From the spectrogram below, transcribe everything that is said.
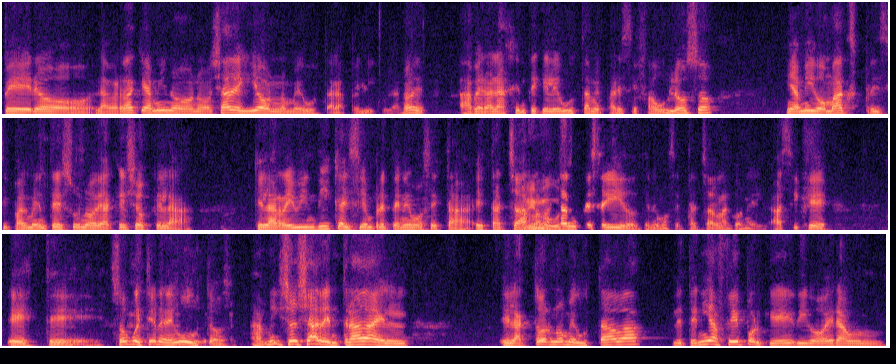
pero la verdad que a mí no, no, ya de guion no me gusta la película. ¿no? A ver, a la gente que le gusta me parece fabuloso. Mi amigo Max principalmente es uno de aquellos que la, que la reivindica y siempre tenemos esta, esta charla, bastante seguido tenemos esta charla con él. Así que este, son cuestiones de gustos. A mí, yo ya de entrada el, el actor no me gustaba, le tenía fe porque, digo, era un,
